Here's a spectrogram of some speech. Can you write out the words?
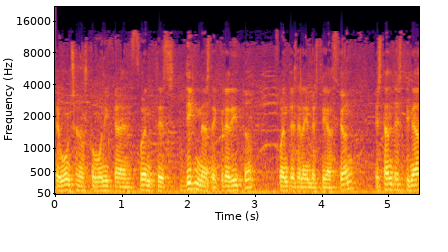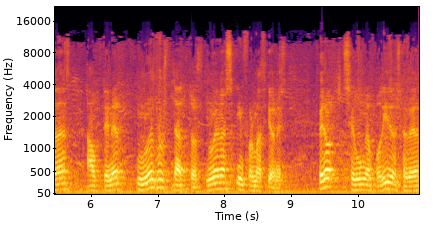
según se nos comunica en fuentes dignas de crédito, fuentes de la investigación, están destinadas a obtener nuevos datos, nuevas informaciones. Pero, según ha podido saber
